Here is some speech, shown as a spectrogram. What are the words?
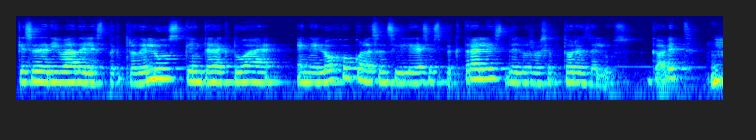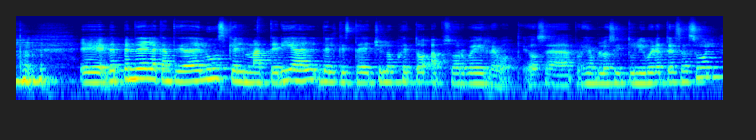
que se deriva del espectro de luz que interactúa en el ojo con las sensibilidades espectrales de los receptores de luz. ¿Got? Eh, depende de la cantidad de luz que el material del que está hecho el objeto absorbe y rebote. O sea, por ejemplo, si tu libreta es azul,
